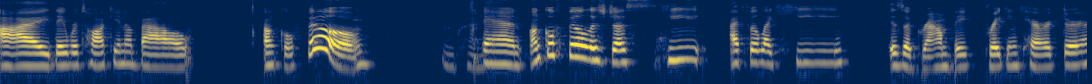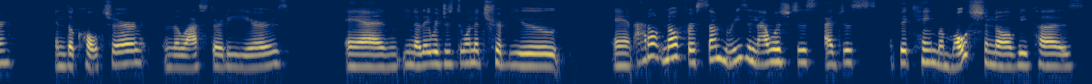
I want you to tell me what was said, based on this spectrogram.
I they were talking about Uncle Phil Okay. And Uncle Phil is just he I feel like he is a ground breaking character in the culture in the last 30 years. And you know, they were just doing a tribute and I don't know for some reason I was just I just became emotional because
